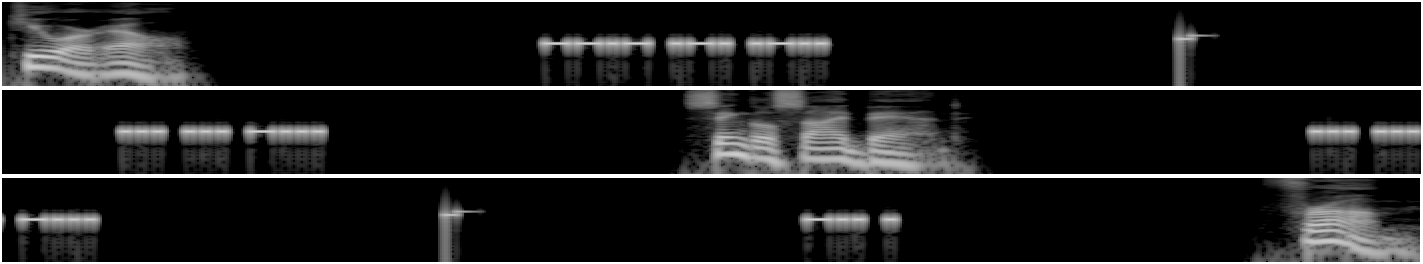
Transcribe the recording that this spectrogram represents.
QRL. Single sideband. From.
